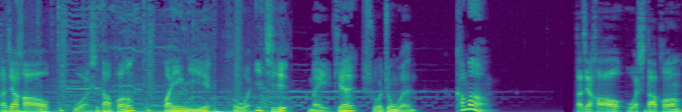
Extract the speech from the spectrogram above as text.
大家好，我是大鹏，欢迎你和我一起每天说中文，Come on！大家好，我是大鹏。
